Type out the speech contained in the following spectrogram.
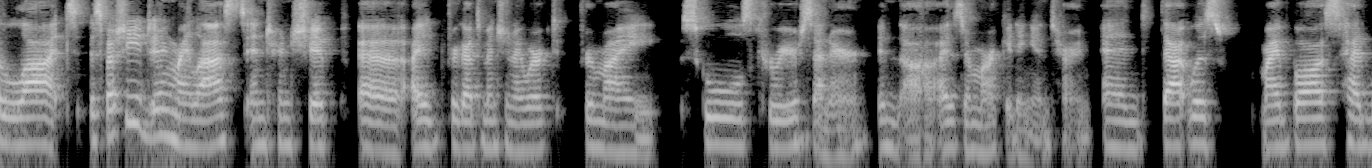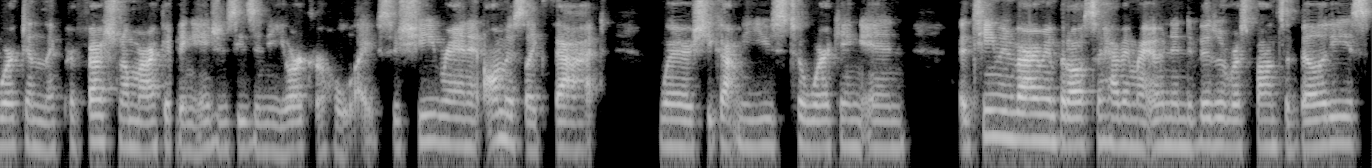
a lot, especially during my last internship. Uh, I forgot to mention I worked for my school's career center in, uh, as a marketing intern, and that was my boss had worked in the professional marketing agencies in New York her whole life, so she ran it almost like that, where she got me used to working in a team environment, but also having my own individual responsibilities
